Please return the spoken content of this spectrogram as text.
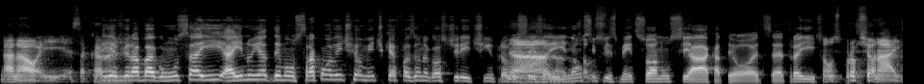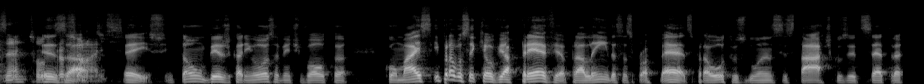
Ah, não, aí é sacanagem. Ia virar bagunça, aí, aí não ia demonstrar como a gente realmente quer fazer um negócio direitinho para vocês aí, não, não somos... simplesmente só anunciar a KTO, etc. Aí. Somos profissionais, né? Somos Exato, profissionais. É isso. Então, um beijo carinhoso, a gente volta com mais. E para você que quer ouvir a prévia, para além dessas prop bets, para outros nuances táticos, etc.,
